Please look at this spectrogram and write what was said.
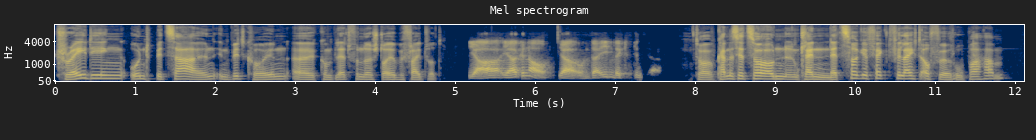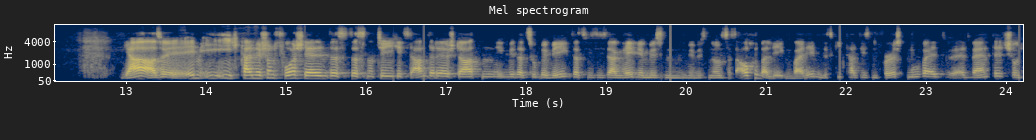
Trading und Bezahlen in Bitcoin äh, komplett von der Steuer befreit wird. Ja, ja, genau. Ja, und da eben, da gibt es ja. So, kann es jetzt so einen, einen kleinen Netzwerkeffekt vielleicht auch für Europa haben? Ja, also eben, ich kann mir schon vorstellen, dass das natürlich jetzt andere Staaten irgendwie dazu bewegt, dass sie sich sagen, hey, wir müssen, wir müssen uns das auch überlegen, weil eben es gibt halt diesen First Mover Advantage und,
